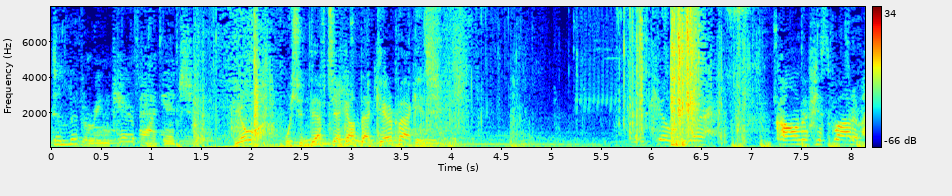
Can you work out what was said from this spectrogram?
delivering care package. Yo, we should def check out that care package. New kill leader. Call him if you spot him.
